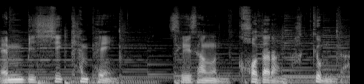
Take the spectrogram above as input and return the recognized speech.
MBC 캠페인 세상은 커다란 학교입니다.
